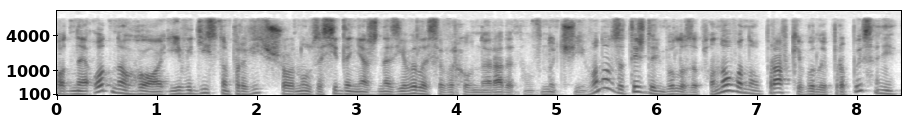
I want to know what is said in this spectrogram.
Одне одного, і ви дійсно праві, що ну засідання ж не з'явилося Верховної Ради там вночі. Воно за тиждень було заплановано, правки були прописані.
